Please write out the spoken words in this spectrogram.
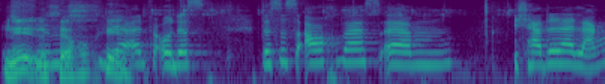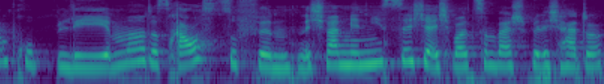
Nee, das ist ja auch okay. Einfach, und das, das ist auch was, ähm, ich hatte da lange Probleme, das rauszufinden. Ich war mir nie sicher. Ich wollte zum Beispiel, ich hatte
